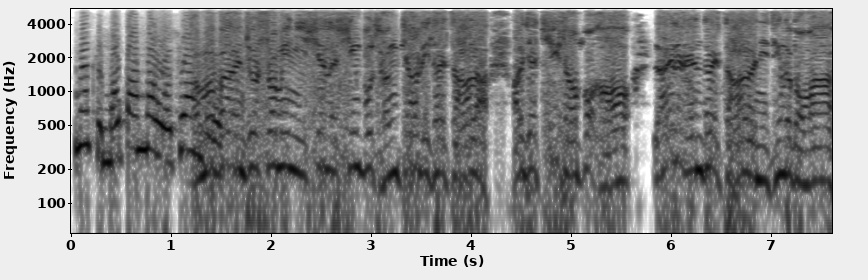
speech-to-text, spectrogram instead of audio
那怎么办呢？我这样怎么办？就说明你现在心不诚，家里太杂了，而且气场不好，来的人太杂了，你听得懂吗？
